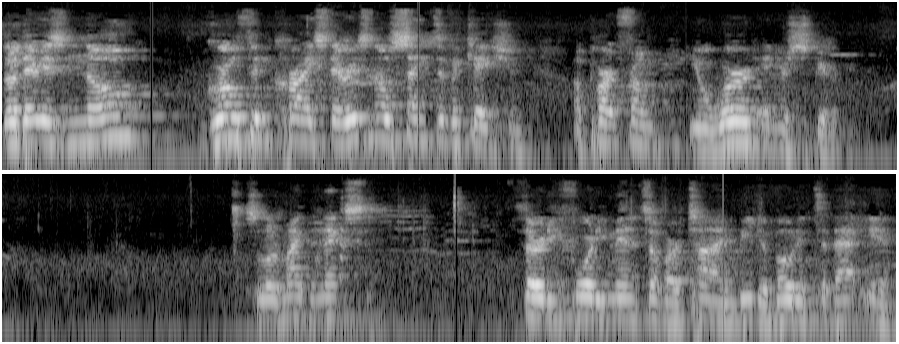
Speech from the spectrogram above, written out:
Lord, there is no growth in Christ, there is no sanctification apart from your word and your spirit. So, Lord, might the next 30, 40 minutes of our time be devoted to that end.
